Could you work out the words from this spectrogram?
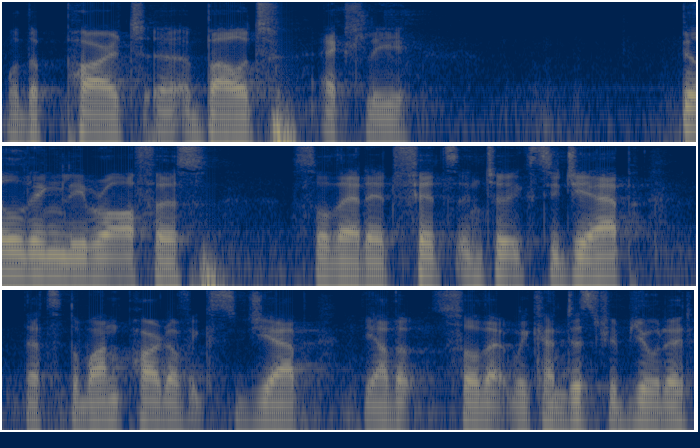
with a part uh, about actually building LibreOffice so that it fits into XDG app. That's the one part of XDG app. The other, so that we can distribute it.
